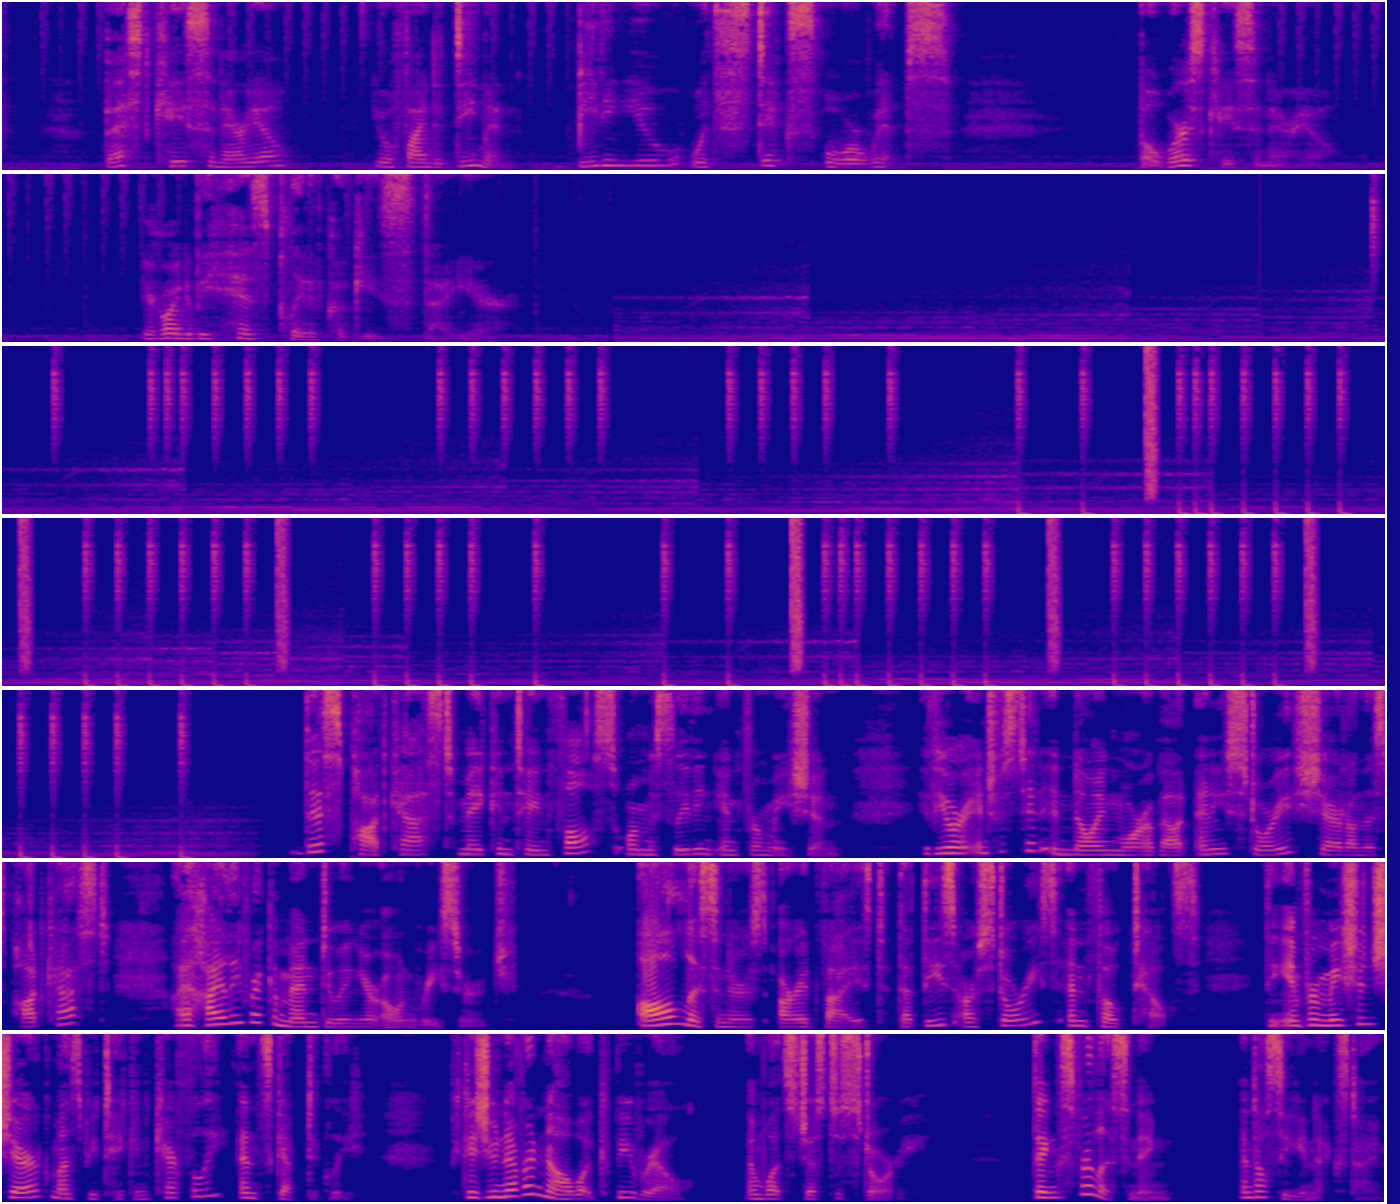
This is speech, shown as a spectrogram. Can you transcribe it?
best case scenario, you'll find a demon beating you with sticks or whips. But worst case scenario, you're going to be his plate of cookies that year. This podcast may contain false or misleading information. If you are interested in knowing more about any stories shared on this podcast, I highly recommend doing your own research. All listeners are advised that these are stories and folk tales. The information shared must be taken carefully and skeptically, because you never know what could be real and what's just a story. Thanks for listening, and I'll see you next time.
